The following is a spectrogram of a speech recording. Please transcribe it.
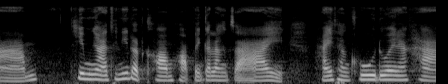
2023 ทีมงานที่นี่ .com ขอเป็นกำลังใจ ให้ทั้งคู่ด้วยนะคะ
